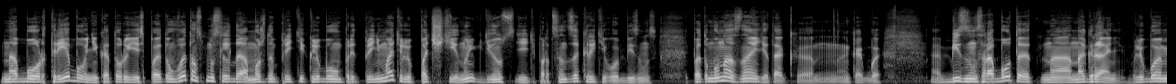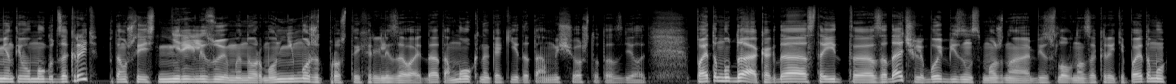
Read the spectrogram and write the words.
набор требований, которые есть. Поэтому в этом смысле, да, можно прийти к любому предпринимателю почти, ну, к 99% закрыть его бизнес. Поэтому у нас, знаете, так, эм, как бы бизнес работает на, на грани. В любой момент его могут закрыть, потому что есть нереализуемые нормы. Он не может просто их реализовать, да, там окна какие-то, там еще что-то сделать. Поэтому да, когда стоит э, задача, любой бизнес можно, безусловно, закрыть. И поэтому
